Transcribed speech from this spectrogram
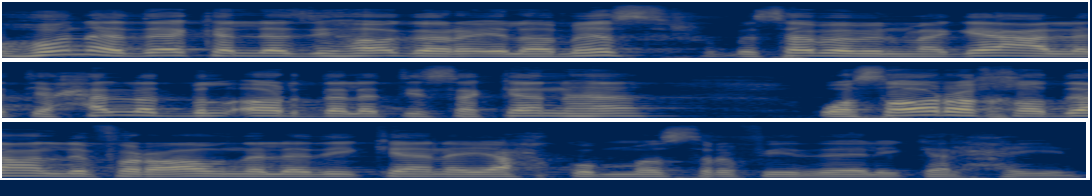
هنا ذاك الذي هاجر إلى مصر بسبب المجاعة التي حلت بالأرض التي سكنها وصار خاضعا لفرعون الذي كان يحكم مصر في ذلك الحين.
